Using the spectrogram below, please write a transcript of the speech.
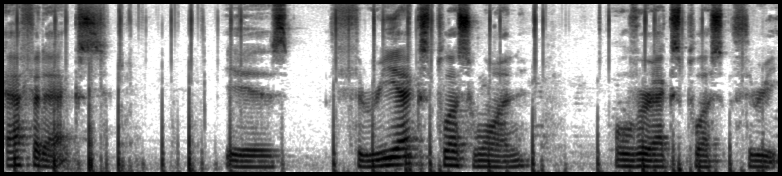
f at x is 3x plus 1 over x plus 3.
